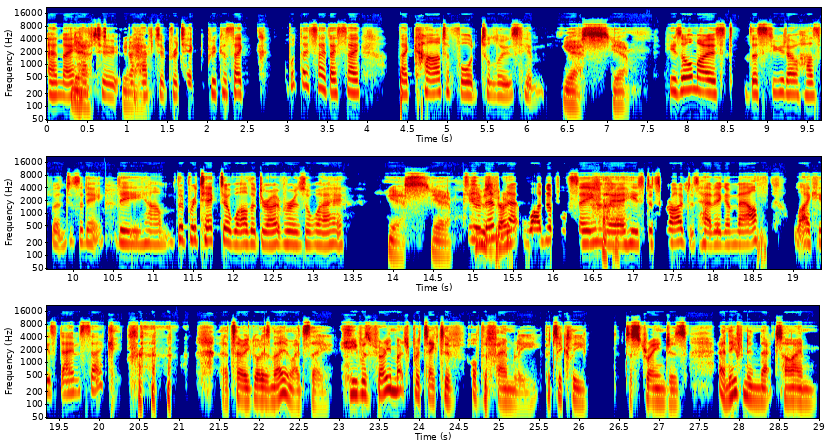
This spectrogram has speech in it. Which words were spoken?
and they yes, have to yeah. they have to protect because they what they say they say they can't afford to lose him. Yes, yeah. He's almost the pseudo husband, isn't he? The um, the protector while the drover is away. Yes, yeah. Do you he remember very... that wonderful scene where he's described as having a mouth like his namesake? That's how he got his name, I'd say. He was very much protective of the family, particularly to strangers. And even in that time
